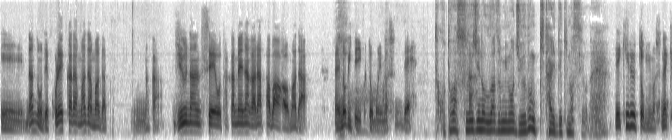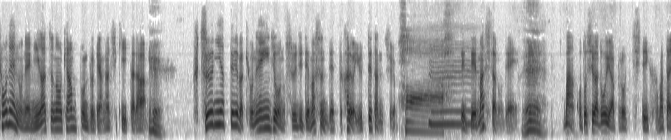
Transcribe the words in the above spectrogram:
えーなので、これからまだまだ、うんなんか、柔軟性を高めながら、パワーはまだ、えー伸びていくと思いますんで、ってことは数字の上積みも十分期待できますよね。できると思いますね。去年のね、2月のキャンプの時の話聞いたら、ええ。普通にやってれば去年以上の数字出ますんでって彼は言ってたんですよ。はあ。で、出ましたので、えまあ今年はどういうアプローチしていくか、また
